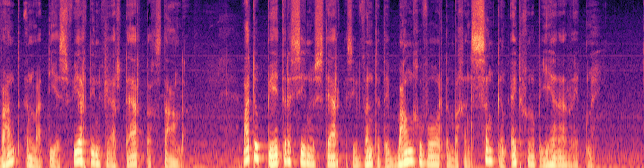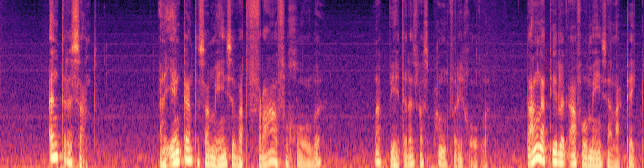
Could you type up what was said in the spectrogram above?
want in Matteus 14 vers 30 staan daar. Maar toe Petrus sien hoe sterk is die wind, het hy bang geword en begin sink en uitgeroep: "Here, red my." Interessant. Aan die een kant is daar mense wat vra vir golwe, maar Petrus was bang vir die golwe. Dan natuurlik af hoe mense na kyk.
